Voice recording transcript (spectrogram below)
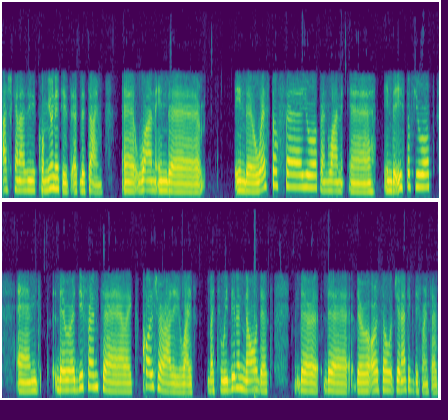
Ashkenazi communities at the time, uh, one in the in the west of uh, Europe and one uh, in the east of Europe, and they were different, uh, like culturally wise. But we didn't know that there the there were also genetic differences,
